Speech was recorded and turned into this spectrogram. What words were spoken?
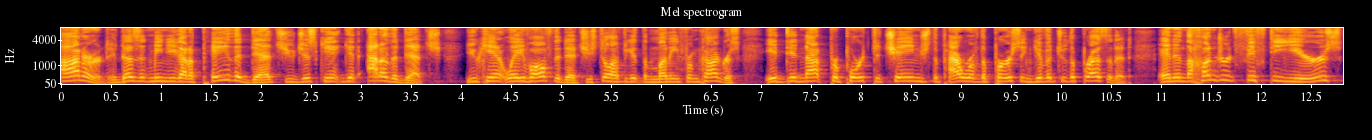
honored. It doesn't mean you got to pay the debts. You just can't get out of the debts. You can't waive off the debts. You still have to get the money from Congress. It did not purport to change the power of the purse and give it to the president. And in the 150 years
